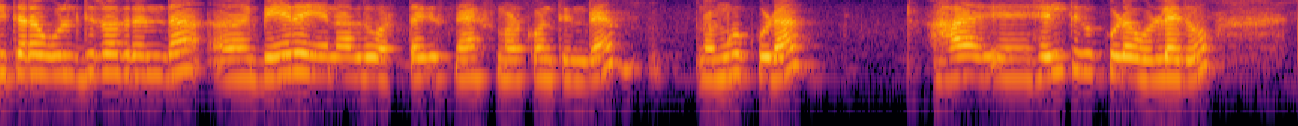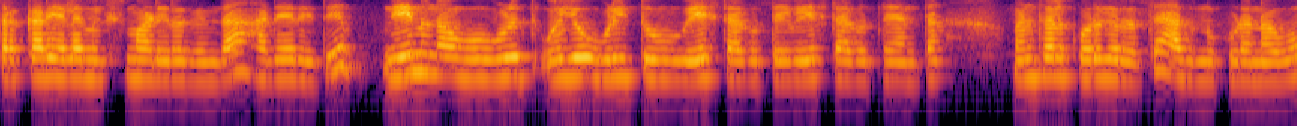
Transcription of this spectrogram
ಈ ಥರ ಉಳಿದಿರೋದ್ರಿಂದ ಬೇರೆ ಏನಾದರೂ ಹೊಸ್ದಾಗಿ ಸ್ನ್ಯಾಕ್ಸ್ ಮಾಡ್ಕೊಂಡು ತಿಂದರೆ ನಮಗೂ ಕೂಡ ಹೆಲ್ತಿಗೂ ಕೂಡ ಒಳ್ಳೆಯದು ತರಕಾರಿ ಎಲ್ಲ ಮಿಕ್ಸ್ ಮಾಡಿರೋದ್ರಿಂದ ಅದೇ ರೀತಿ ಏನು ನಾವು ಉಳಿತು ಅಯ್ಯೋ, ಉಳಿತು ವೇಸ್ಟ್ ಆಗುತ್ತೆ ವೇಸ್ಟ್ ಆಗುತ್ತೆ ಅಂತ ಮನಸಲ್ಲಿ ಕೊರಗಿರುತ್ತೆ, ಅದನ್ನು ಕೂಡ ನಾವು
